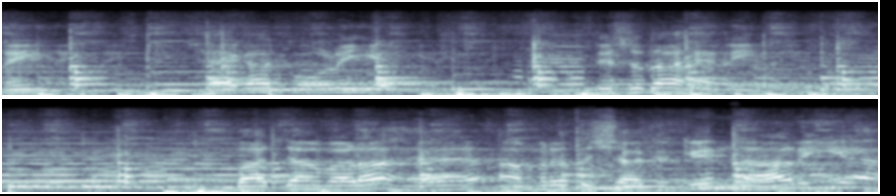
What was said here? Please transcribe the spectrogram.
ਨਹੀਂ, ਹੈਗਾ ਕੋਲ ਹੀ ਹੈ। ਦਿਸਦਾ ਹੈ ਨਹੀਂ। ਬਾਜਾਂ ਵਾਲਾ ਹੈ, ਅੰਮ੍ਰਿਤ ਛਕ ਕੇ ਨਾਲ ਹੀ ਆ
